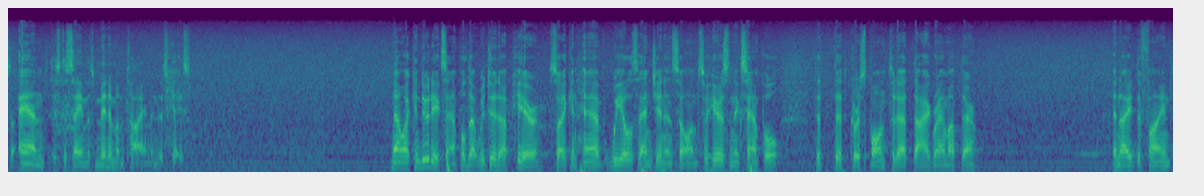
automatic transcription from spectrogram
So and is the same as minimum time in this case. Now I can do the example that we did up here. So I can have wheels, engine, and so on. So here's an example that, that correspond to that diagram up there and I defined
